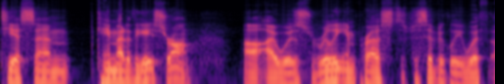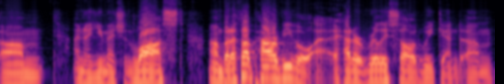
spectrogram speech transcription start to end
TSM came out of the gate strong. Uh, I was really impressed specifically with. Um, I know you mentioned Lost, um, but I thought Power of Evil had a really solid weekend. Um,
